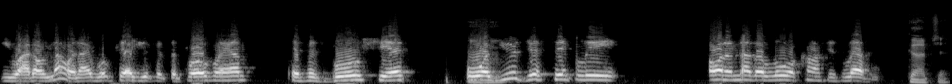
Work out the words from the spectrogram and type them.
you I don't know. And I will tell you if it's a program, if it's bullshit, or Mhm. you're just simply on another lower conscious level. Gotcha.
